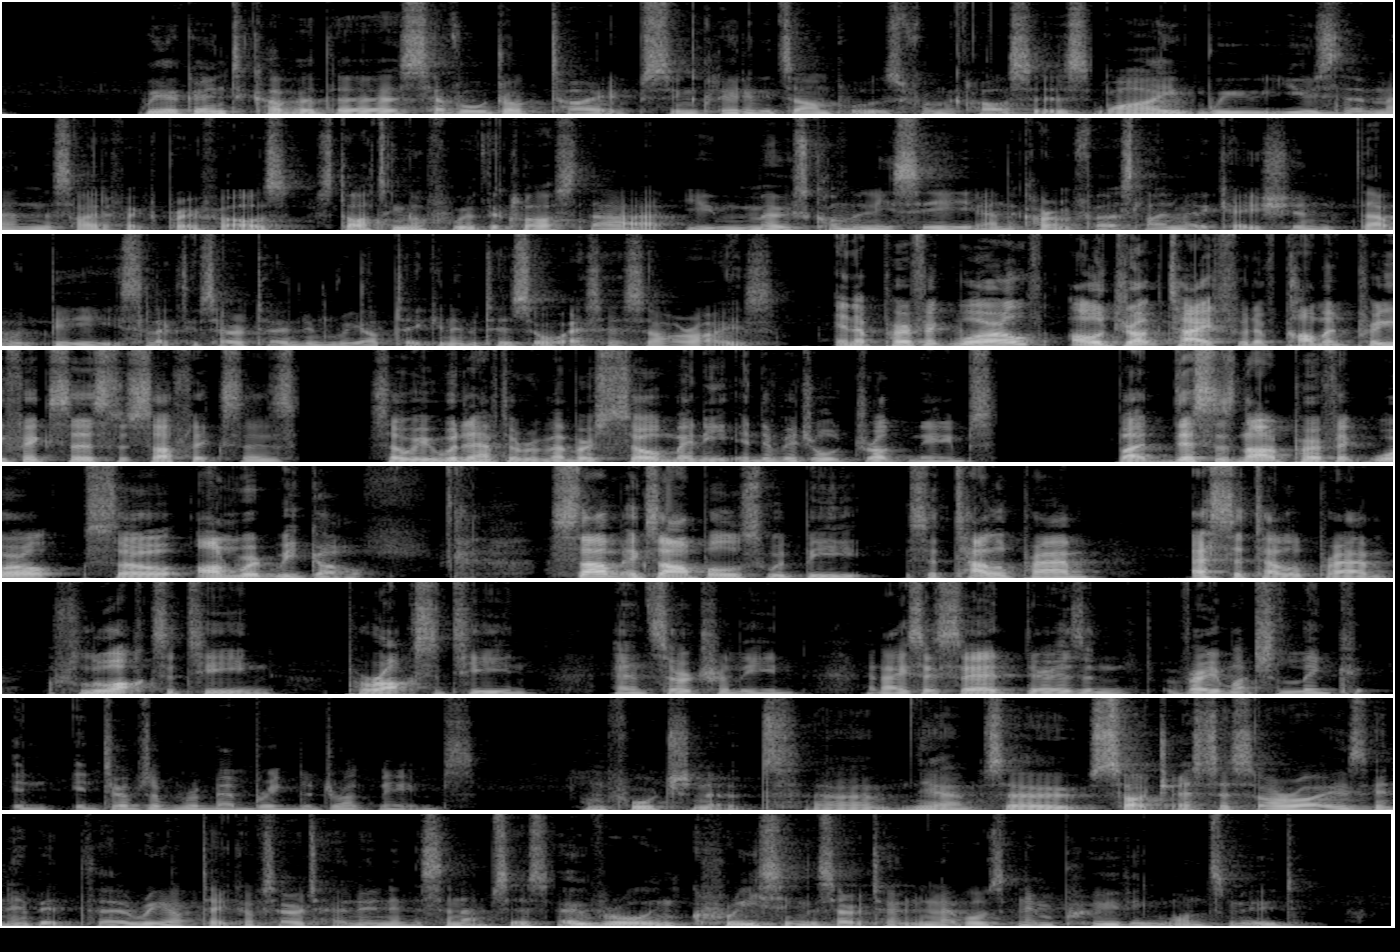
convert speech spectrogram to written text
We are going to cover the several drug types, including examples from the classes, why we use them, and the side effect profiles. Starting off with the class that you most commonly see and the current first line medication, that would be selective serotonin reuptake inhibitors or SSRIs. In a perfect world, all drug types would have common prefixes to suffixes, so we wouldn't have to remember so many individual drug names. But this is not a perfect world, so onward we go. Some examples would be citalopram, escitalopram, fluoxetine, paroxetine, and sertraline. And as I said, there isn't very much link in, in terms of remembering the drug names. Unfortunate. Um, yeah, so such SSRIs inhibit the reuptake of serotonin in the synapses, overall increasing the serotonin levels and improving one's mood.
